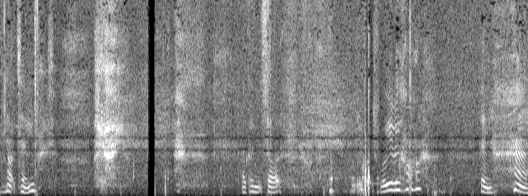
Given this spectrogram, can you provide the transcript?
might not say, but okay. I couldn't start. Got really hard. Then, huh.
